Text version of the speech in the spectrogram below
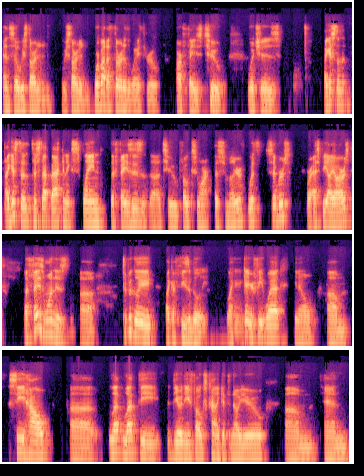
and so we started we started we're about a third of the way through our phase two, which is I guess the, I guess to, to step back and explain the phases uh, to folks who aren't as familiar with SBIRs or SBIRs. A phase one is uh, typically like a feasibility, like get your feet wet, you know, um, see how uh, let let the DoD folks kind of get to know you um, and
